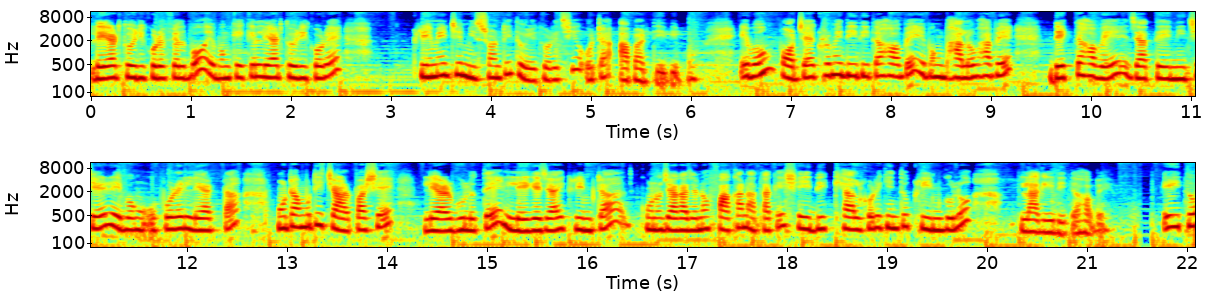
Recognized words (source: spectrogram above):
লেয়ার তৈরি করে ফেলব এবং কেকের লেয়ার তৈরি করে ক্রিমের যে মিশ্রণটি তৈরি করেছি, ওটা আবার দিয়ে দিব। এবং পর্যায়ক্রমে দিয়ে দিতে হবে এবং ভালোভাবে দেখতে হবে যাতে নিচের এবং উপরের লেয়ারটা মোটামুটি চারপাশে লেয়ারগুলোতে লেগে যায় ক্রিমটা, কোনো জায়গা যেন ফাঁকা না থাকে, সেই দিক খেয়াল করে কিন্তু ক্রিমগুলো লাগিয়ে দিতে হবে। এই তো,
